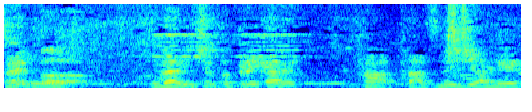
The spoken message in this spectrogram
साहेब पुढारीचे पत्रकार आहेत. हा ताजने जे आहेत.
